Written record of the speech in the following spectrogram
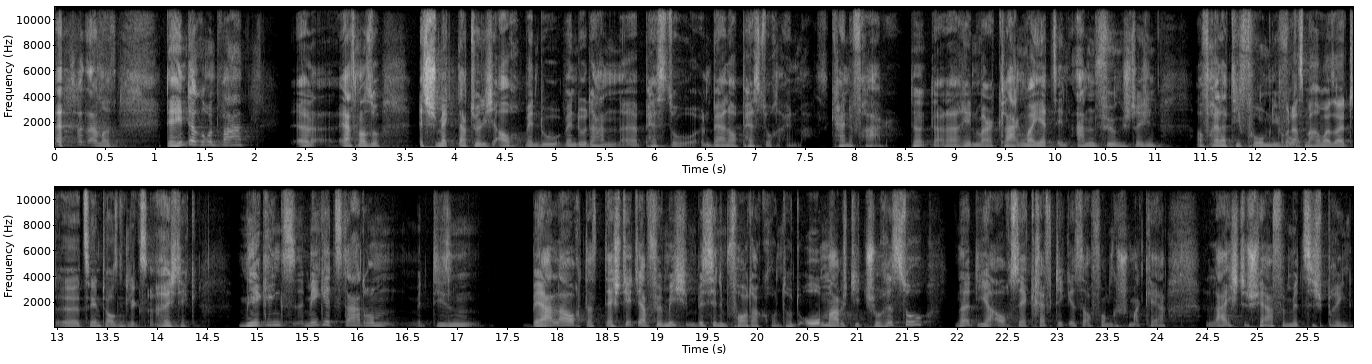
Das ist was anderes. Der Hintergrund war äh, erstmal so, es schmeckt natürlich auch, wenn du, wenn du dann äh, Pesto, ein Bärlauch-Pesto reinmachst. Keine Frage. Ne? Da, da reden wir, klagen wir jetzt in Anführungsstrichen auf relativ hohem Niveau. Und das machen wir seit äh, 10.000 Klicks. Richtig. Mir, ging's, mir geht es darum, mit diesem Bärlauch, das, der steht ja für mich ein bisschen im Vordergrund. Und oben habe ich die Chorizo, ne, die ja auch sehr kräftig ist, auch vom Geschmack her, leichte Schärfe mit sich bringt.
